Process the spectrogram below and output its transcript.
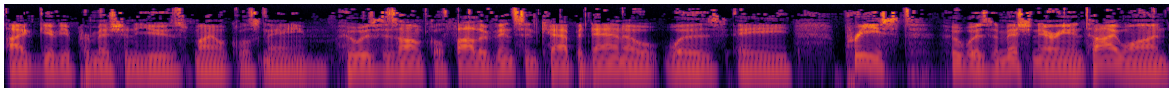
I'd give you permission to use my uncle's name. Who was his uncle? Father Vincent Capodanno was a priest who was a missionary in Taiwan.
